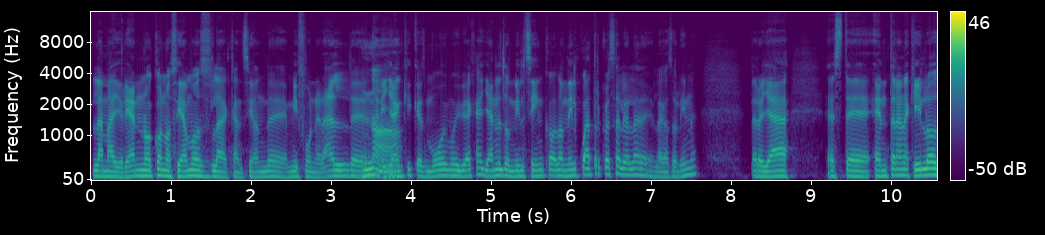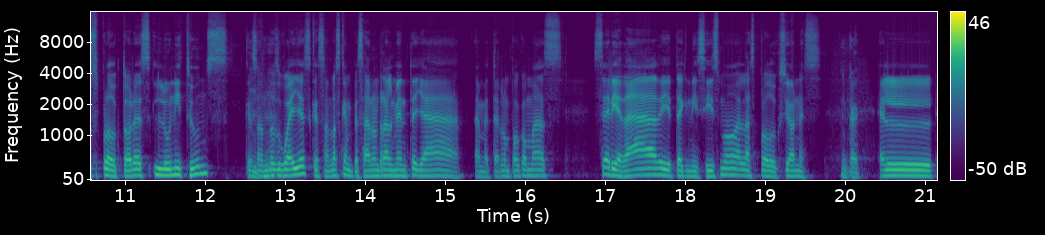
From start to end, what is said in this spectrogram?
la mayoría no conocíamos la canción de Mi Funeral de No. Daddy Yankee, que es muy, muy vieja. Ya en el 2005, 2004 creo que salió la de la gasolina. Pero ya este, entran aquí los productores Looney Tunes, que son los güeyes, que son los que empezaron realmente ya a meterle un poco más seriedad y tecnicismo a las producciones. Ok. El,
